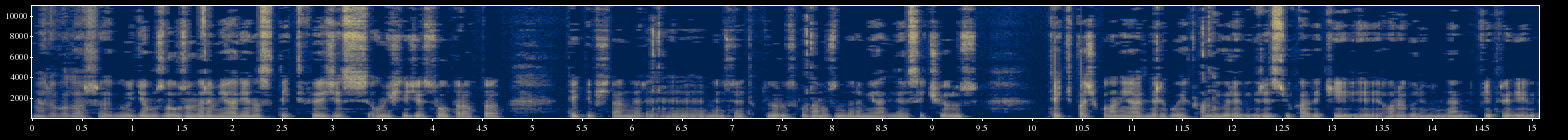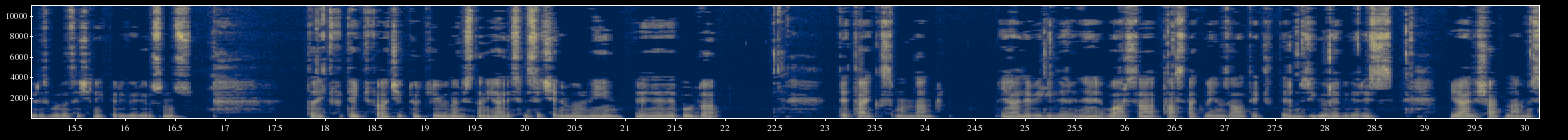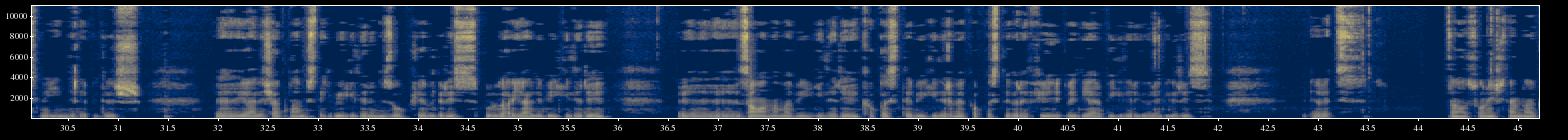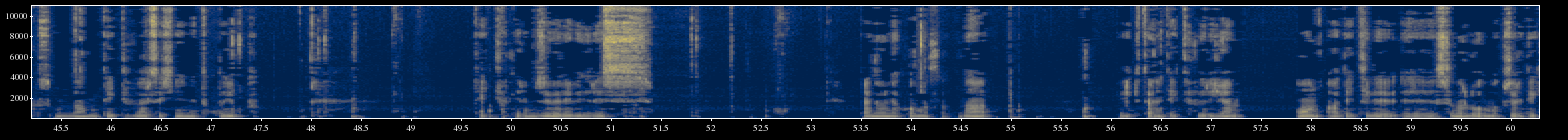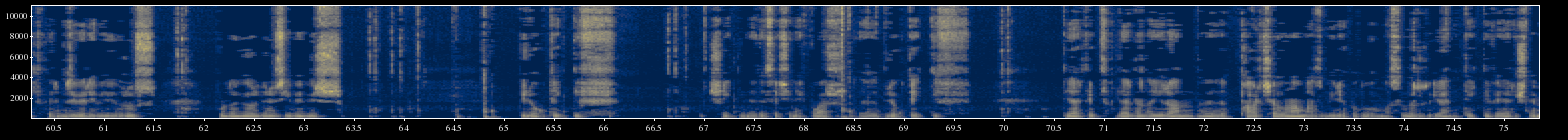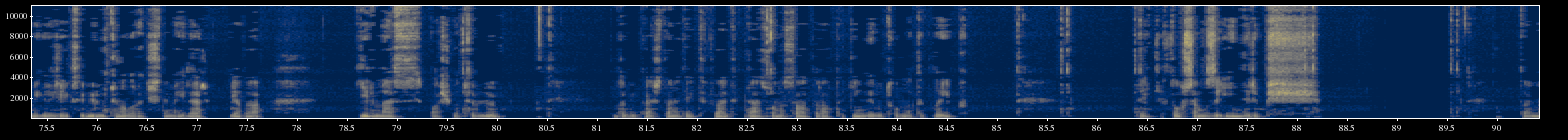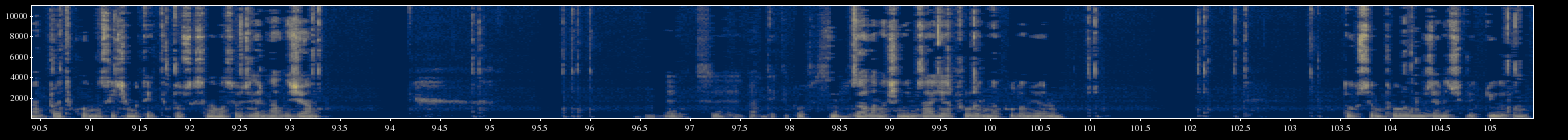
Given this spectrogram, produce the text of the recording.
Merhabalar. Bu videomuzda uzun dönem iadeye nasıl teklif vereceğiz onu işleyeceğiz. Sol tarafta teklif işlemleri e, menüsüne tıklıyoruz. Buradan uzun dönem iadeleri seçiyoruz. Teklif açık olan iadeleri bu ekranda görebiliriz. Yukarıdaki e, ara bölümünden filtreleyebiliriz. Burada seçenekleri görüyorsunuz. Teklif, teklifi açık Türkiye Yunanistan iadesini seçelim örneğin. E, burada detay kısmından ihale bilgilerini varsa taslak ve imzalı tekliflerimizi görebiliriz ihale şartnamesini indirebilir. E, ihale şartnamesindeki bilgilerimizi okuyabiliriz. Burada ihale bilgileri, e, zamanlama bilgileri, kapasite bilgileri ve kapasite grafiği ve diğer bilgileri görebiliriz. Evet. Daha sonra işlemler kısmından teklif ver seçeneğine tıklayıp tekliflerimizi verebiliriz. Ben örnek olması adına bir iki tane teklif vereceğim. 10 adet ile e, sınırlı olmak üzere tekliflerimizi verebiliyoruz. Burada gördüğünüz gibi bir blok teklif şeklinde de seçenek var. E, blok teklif diğer tekliflerden ayıran e, parçalanamaz bir yapıda olmasıdır. Yani teklif eğer işleme girecekse bir bütün olarak işleme girer ya da girmez başka türlü. Burada birkaç tane teklif verdikten sonra sağ taraftaki indir butonuna tıklayıp teklif dosyamızı indirip hemen pratik olması için bu teklif dosyasının ama sözlerini alacağım. Evet, e, ben teklif dosyasını imzalamak için imza yer programını kullanıyorum. Dosyamı programın üzerine sürüklüyorum.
